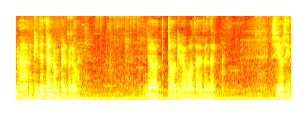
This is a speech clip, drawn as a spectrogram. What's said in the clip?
Nada, que intenten romper, pero... Yo tengo que ir a bot a defender. Sí o sí.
